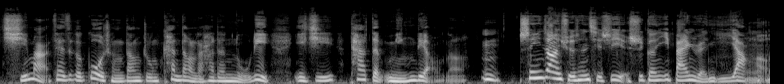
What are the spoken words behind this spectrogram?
起码在这个过程。当中看到了他的努力以及他的明了呢？嗯，声音障碍学生其实也是跟一般人一样啊，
